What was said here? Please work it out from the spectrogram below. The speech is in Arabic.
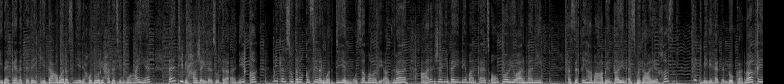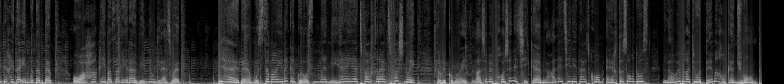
إذا كانت لديك دعوة رسمية لحضور حدث معين فأنت بحاجة إلى سترة أنيقة مثل السترة القصيرة الوردية المصممة بأزرار على الجانبين لماركة أمبوريو أرماني. نسقيها مع بنطال أسود عالي الخصر اكملي هذا ال look الراقي بحذاء مدبدب وحقيبة صغيرة باللون الأسود. بهذا مستمعينا كنكون وصلنا لنهاية فقرة Fashion Week نضرب لكم موعد la semaine prochaine هادشي كامل على إذاعتكم R 212 la web radio des Marocains du monde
